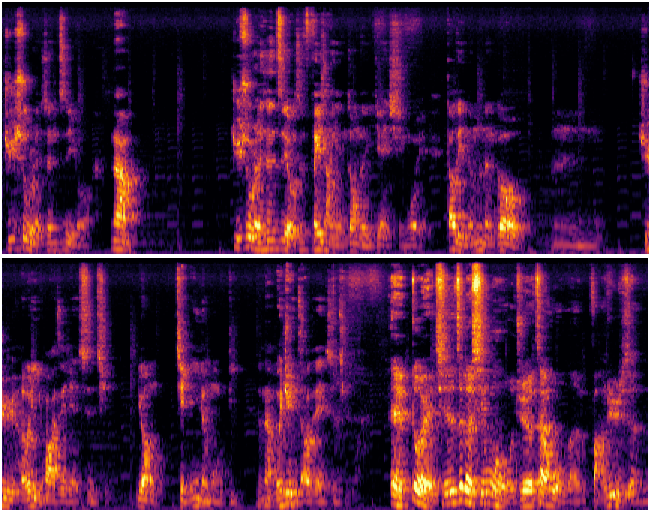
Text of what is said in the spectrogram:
拘束人身自由？那拘束人身自由是非常严重的一件行为，到底能不能够嗯去合理化这件事情，用简易的目的？那维俊，你知道这件事情吗？哎、对，其实这个新闻我觉得在我们法律人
